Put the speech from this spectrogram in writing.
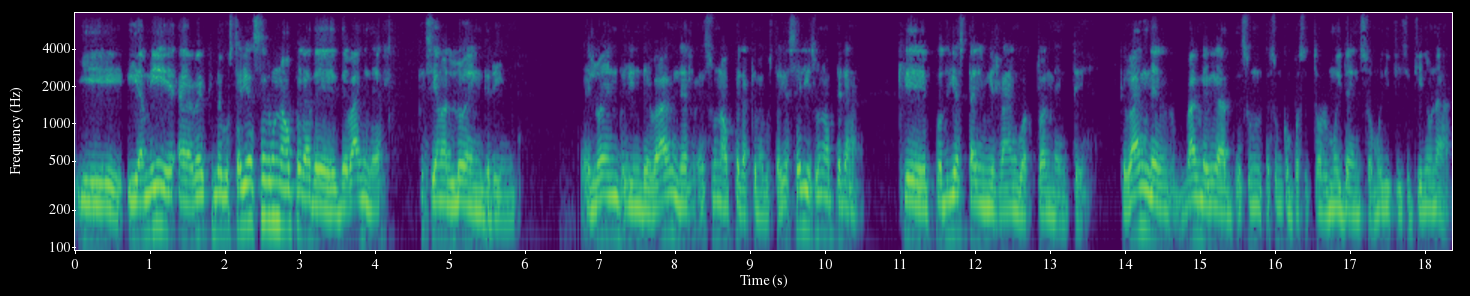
Y, y, a mí, a ver, me gustaría hacer una ópera de, de Wagner que se llama Lohengrin. El Lohengrin de Wagner es una ópera que me gustaría hacer y es una ópera que podría estar en mi rango actualmente. Que Wagner, Wagner es, un, es un compositor muy denso, muy difícil, tiene una,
